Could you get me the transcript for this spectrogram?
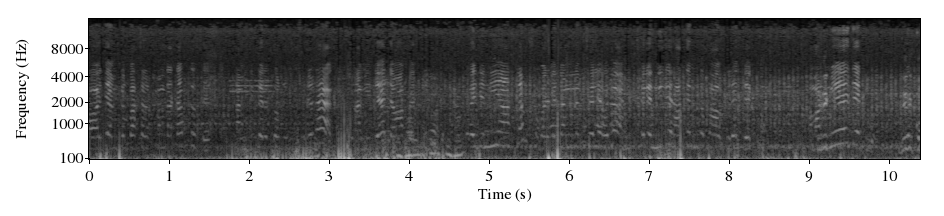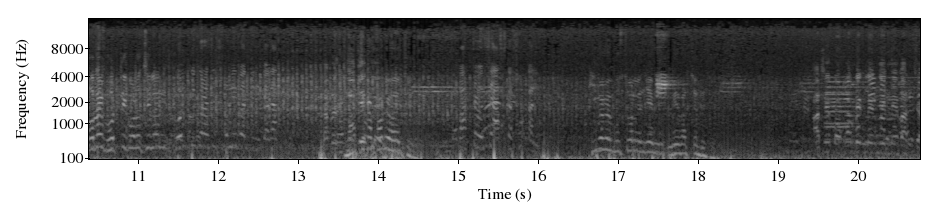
হয় যে আমাকে বাচ্চারা ঠান্ডা কাঁপতেছে আমি ছেলে তো ঘুরে থাক আমি যে জামা প্যান্ট এই যে নিয়ে আসলাম সবার কাছে আমাদের ছেলে হলো আমি ছেলে নিজের হাতে মুখে পাও ধরে দেখলাম আমার মেয়ে দেখল দিদি কবে ভর্তি করেছিলেন ভর্তি করেছে শনিবার দিনকে রাত্রে বাচ্চাটা কবে হয়েছে বাচ্চা হচ্ছে আজকে সকালে কীভাবে বুঝতে পারলেন যে মেয়ে বাচ্চা দিছে আজকে কখন দেখলেন যে মেয়ে বাচ্চা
